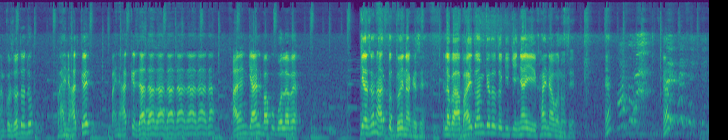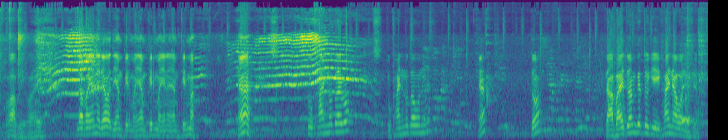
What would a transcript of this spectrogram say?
અંકુર જોતો તું? ભાઈને હાથ કર, ભાઈને હાથ કર, જા જા જા જા જા જા જા જા. હાલ એને ક્યાં બાપુ બોલાવે. ક્યાં છે ને, હાથ પર ધોઈ નાખે છે. એટલે ભાઈ, આ ભાઈ તો એમ કહેતો હતો કે ન્યાય ખાઈને આવવાનો છે. હે? હે? વાહ ભાઈ, વાહ એટલે ભાઈ, એને રહેવા દે, એમ કરીમાં એમ કરીમાં, એને એમ કરીમાં. હે? તું ખાઈને નહોતો આવ્યો? તું ખાઈને નહોતો આવવાનો હે? તો? આ ભાઈ તો એમ કહેતો કે ખાઈને આવવાનો છે.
